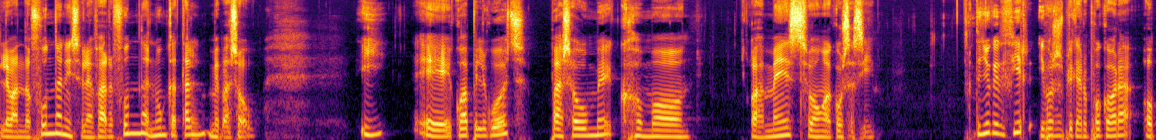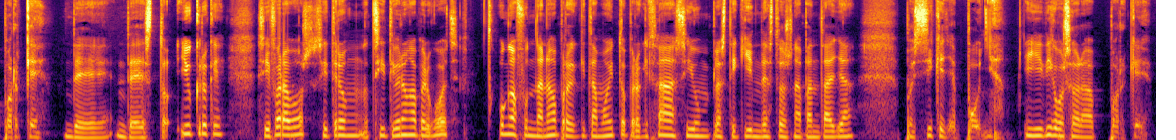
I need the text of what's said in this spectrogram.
levando funda, nin se levar funda, nunca tal me pasou. E eh, co Apple Watch pasoume como a mes ou unha cousa así teño que dicir e vos explicar un pouco ahora o porqué de, de esto. Eu creo que, se si fora vos, se si tiveron, si tiveron Apple Watch, unha funda non, porque quita moito, pero quizá así un plastiquín destos na pantalla, pois sí que lle puña. E digo vos ahora por qué.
